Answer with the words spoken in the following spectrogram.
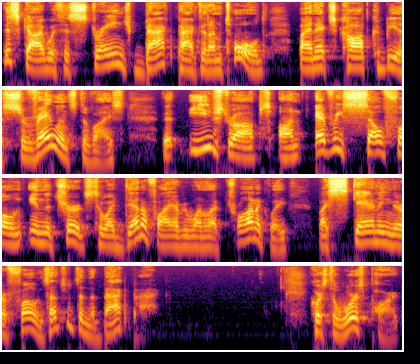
This guy with his strange backpack that I'm told by an ex cop could be a surveillance device that eavesdrops on every cell phone in the church to identify everyone electronically by scanning their phones. That's what's in the backpack. Of course, the worst part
